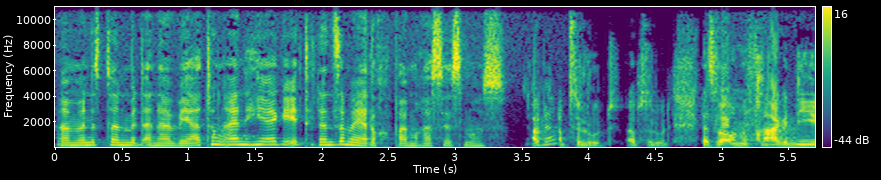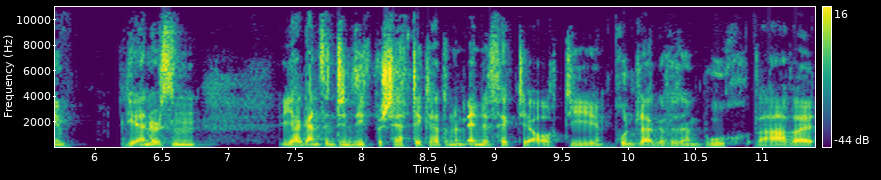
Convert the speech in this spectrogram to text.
äh, wenn es dann mit einer Wertung einhergeht, dann sind wir ja doch beim Rassismus, oder? Absolut, absolut. Das war auch eine Frage, die, die Anderson ja ganz intensiv beschäftigt hat und im Endeffekt ja auch die Grundlage für sein Buch war, weil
